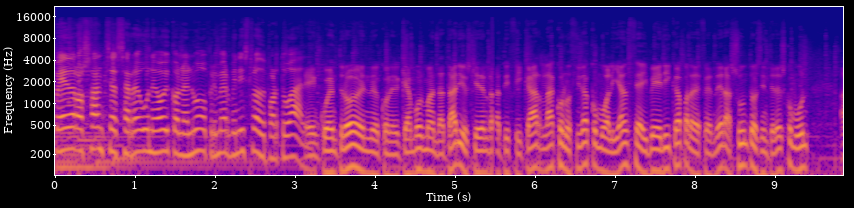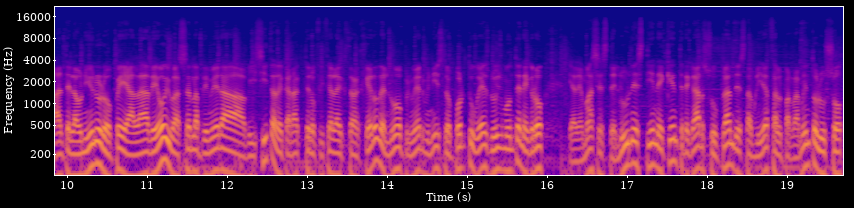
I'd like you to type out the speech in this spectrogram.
Pedro Sánchez se reúne hoy con el nuevo primer ministro de Portugal. Encuentro con el que ambos mandatarios quieren ratificar la conocida como Alianza Ibérica para defender asuntos de interés común ante la Unión Europea. La de hoy va a ser la primera visita de carácter oficial al extranjero del nuevo primer ministro portugués, Luis Montenegro, y además este lunes tiene que entregar su plan de estabilidad al Parlamento luso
